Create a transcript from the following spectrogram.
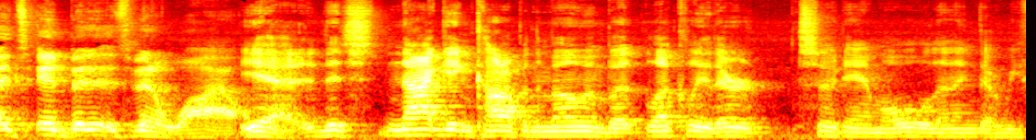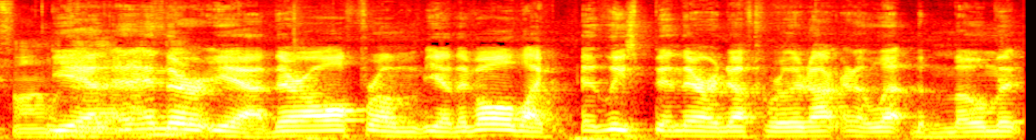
It's it, been- it's been a while. Yeah, it's not getting caught up in the moment, but luckily they're so damn old. I think they'll be fine. With Yeah, that. and, and they're yeah they're all from yeah they've all like at least been there enough to where they're not going to let the moment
